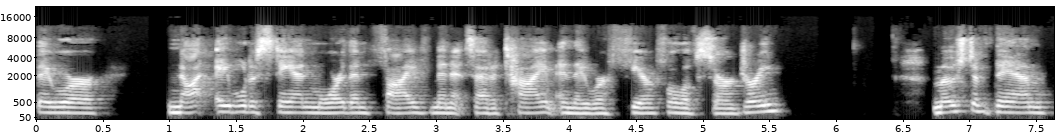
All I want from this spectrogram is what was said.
They were not able to stand more than five minutes at a time and they were fearful of surgery. Most of them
